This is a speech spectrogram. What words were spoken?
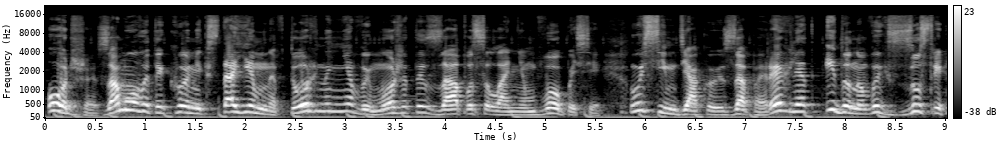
Отже, замовити комікс Таємне вторгнення ви можете за посиланням в описі. Усім дякую за перегляд і до нових зустріч.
